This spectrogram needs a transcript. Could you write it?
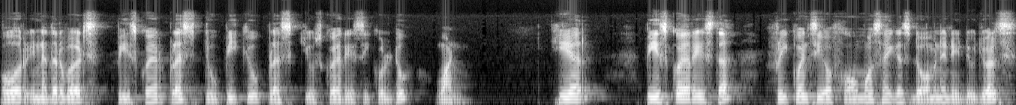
or in other words p square plus 2pq plus q square is equal to 1. Here p square is the frequency of homozygous dominant individuals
